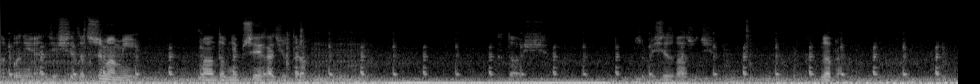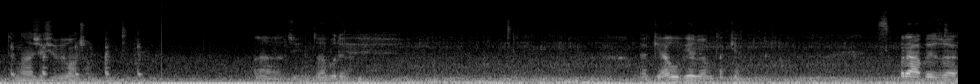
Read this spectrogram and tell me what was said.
Albo nie, gdzieś się zatrzymam i ma do mnie przyjechać jutro ktoś, żeby się zważyć. Dobra, to na razie się wyłączam. A, dzień dobry. Jak ja uwielbiam takie sprawy, że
